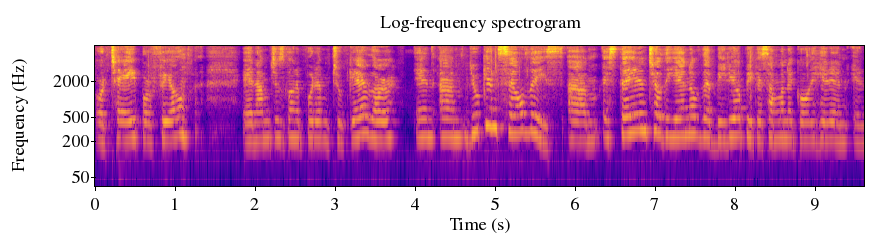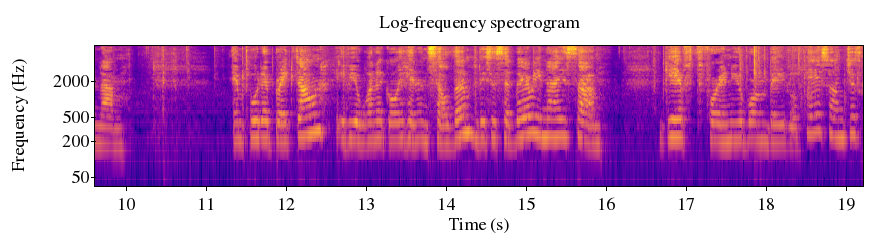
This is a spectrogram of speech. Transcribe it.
or tape or film. And I'm just to put them together. And um, you can sell these. Um, stay until the end of the video because I'm to go ahead and, and um, and put a breakdown if you want to go ahead and sell them. This is a very nice um, gift for a newborn baby. Okay, so I'm just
